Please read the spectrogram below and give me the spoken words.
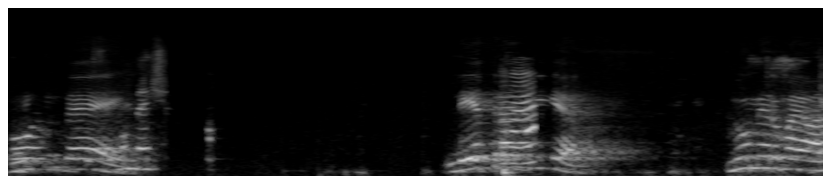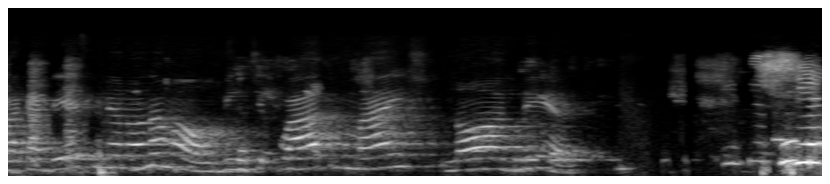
Muito bem. Letra D. Número maior na cabeça e menor na mão. 24 mais 9. 33.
